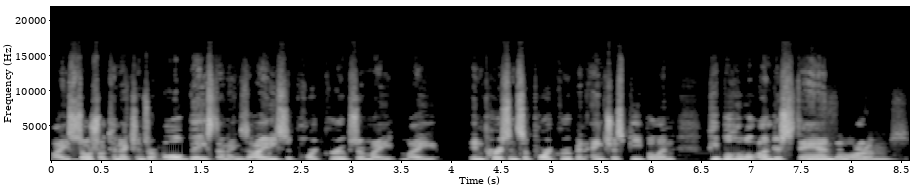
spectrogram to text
my social connections are all based on anxiety support groups or my my in-person support group and anxious people and people who will understand and forums.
